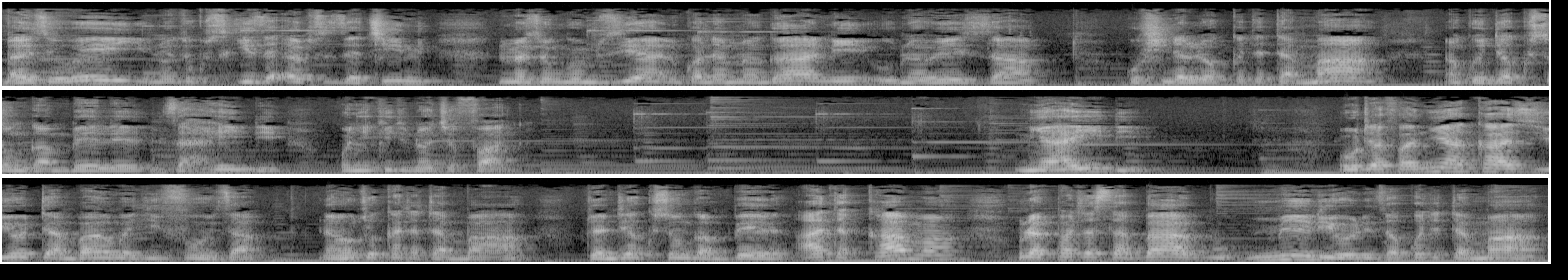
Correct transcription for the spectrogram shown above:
By the way unaweza kusikiliza episodes za chini. Nimezungumzia ni kwa namna gani unaweza kushinda leo kukata tamaa na kuendelea kusonga mbele zaidi kwenye kitu unachofanya. Ni aidi utafanyia kazi yote ambayo umejifunza na uchokata tamaa utaendelea kusonga mbele. Hata kama unapata sababu milioni za kukata tamaa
